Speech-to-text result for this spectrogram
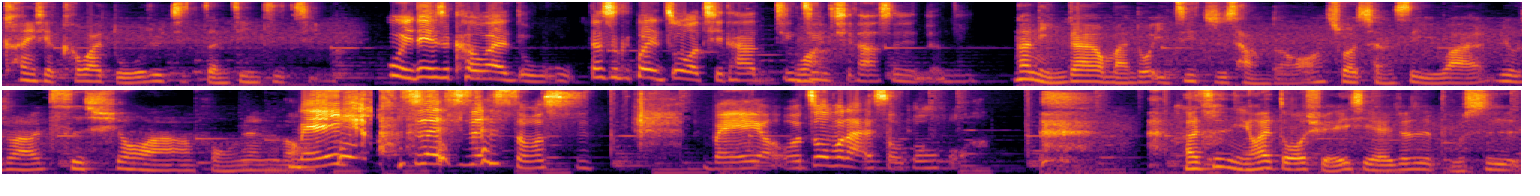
看一些课外读物去增进自己吗？不一定是课外读物，但是会做其他精进其他事情的你。那你应该有蛮多一技之长的哦，除了城市以外，例如说刺绣啊、缝纫那种。没有，这是什么事？没有，我做不来手工活。还是你会多学一些，就是不是，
